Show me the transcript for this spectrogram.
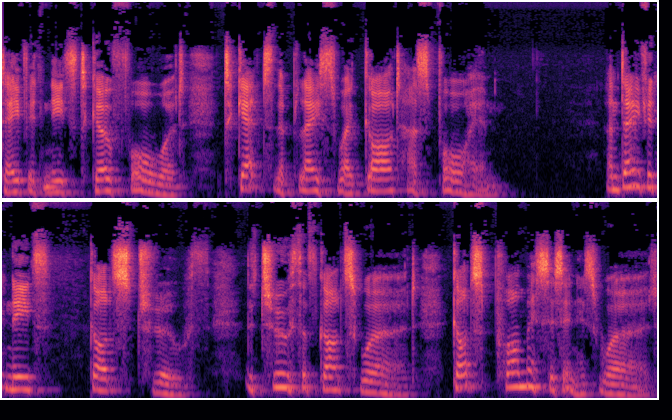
David needs to go forward to get to the place where God has for him. And David needs God's truth the truth of God's word, God's promises in his word,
